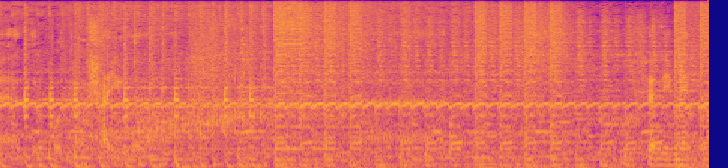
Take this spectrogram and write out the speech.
É, dropou não, Shaiva não. Infelizmente não dropou.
